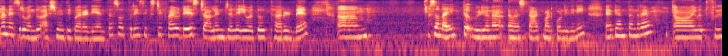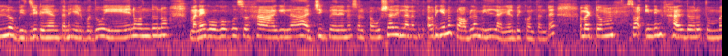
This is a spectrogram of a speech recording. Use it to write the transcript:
ನನ್ನ ಹೆಸರು ಬಂದು ಅಶ್ವಿನಿ ದೀಪಾರೆಡ್ಡಿ ಅಂತ. So three sixty five days ಚಾಲೆಂಜಲ್ಲೇ ಇವತ್ತು ಥರ್ಡ್ ಡೇ ಸೊ ನೈಟ್ ವಿಡಿಯೋನ ಸ್ಟಾರ್ಟ್ ಮಾಡ್ಕೊಂಡಿದ್ದೀನಿ ಯಾಕೆ ಅಂತಂದರೆ ಇವತ್ತು ಫುಲ್ಲು ಬ್ಯುಸಿ ಡೇ ಅಂತಲೇ ಹೇಳ್ಬೋದು. ಏನೋ ಒಂದೂ ಮನೆಗೆ ಹೋಗೋಕ್ಕೂ ಸಹ ಆಗಿಲ್ಲ. ಅಜ್ಜಿಗೆ ಬೇರೆನೂ ಸ್ವಲ್ಪ ಹುಷಾರಿಲ್ಲ ಅನ್ನೋದು ಅವ್ರಿಗೇನು ಪ್ರಾಬ್ಲಮ್ ಇಲ್ಲ ಹೇಳಬೇಕು ಅಂತಂದರೆ. ಬಟ್ ಸೊ ಹಿಂದಿನ ಕಾಲದವರು ತುಂಬ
